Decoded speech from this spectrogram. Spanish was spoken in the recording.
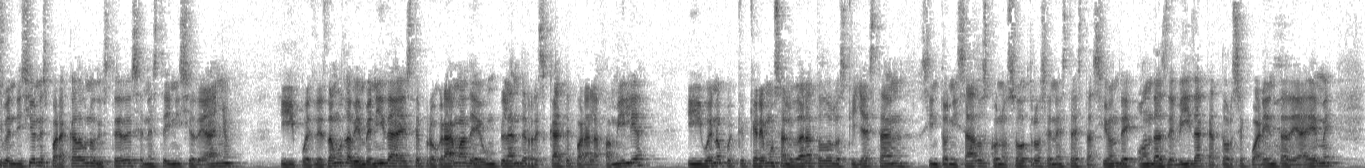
Y bendiciones para cada uno de ustedes en este inicio de año. Y pues les damos la bienvenida a este programa de un plan de rescate para la familia. Y bueno pues que queremos saludar a todos los que ya están sintonizados con nosotros en esta estación de Ondas de Vida 1440 de AM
